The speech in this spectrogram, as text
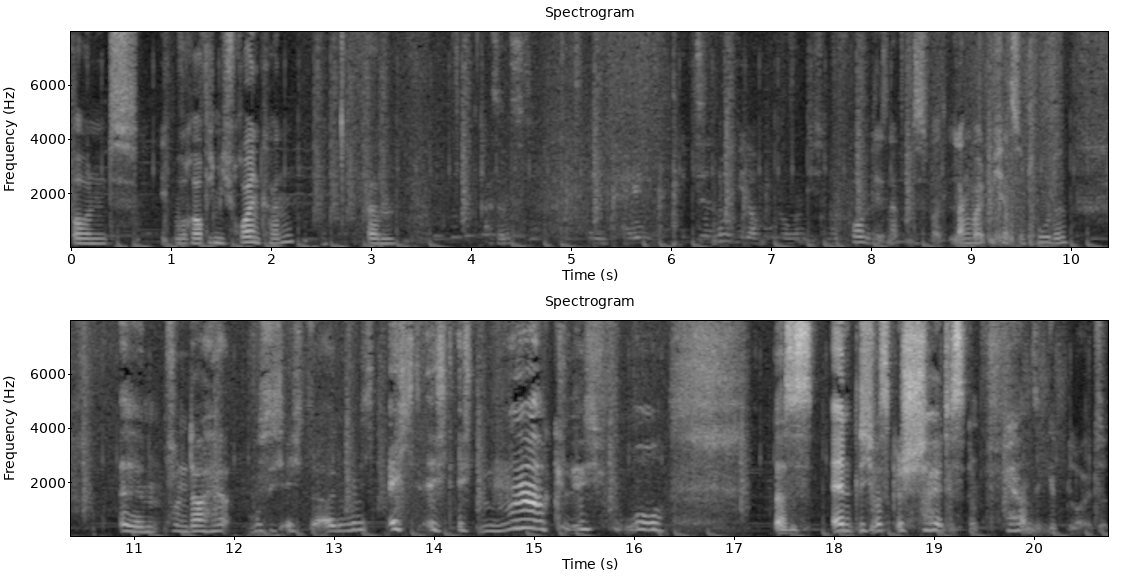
Und worauf ich mich freuen kann. Ähm, sonst vorgelesen habe. Das langweilt mich ja zu Tode. Ähm, von daher muss ich echt sagen, bin ich echt, echt, echt wirklich froh, dass es endlich was Gescheites im Fernsehen gibt, Leute.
